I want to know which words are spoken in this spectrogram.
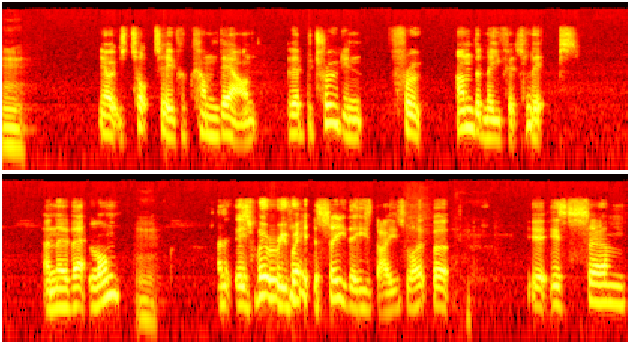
Mm. You know, its top teeth have come down. They're protruding through underneath its lips, and they're that long. Mm. And it's very rare to see these days. Like, but yeah, it's um,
